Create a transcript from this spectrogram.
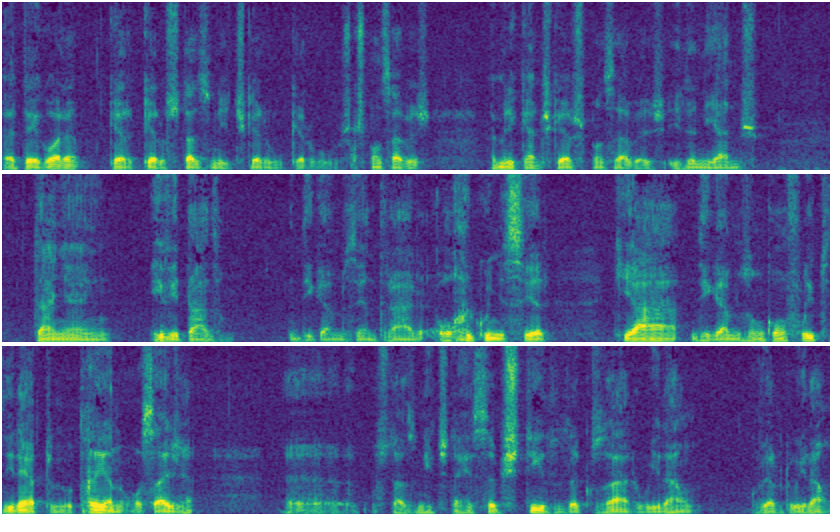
até agora, quer, quer os Estados Unidos, quer, quer os responsáveis americanos, quer os responsáveis iranianos, têm evitado digamos, entrar ou reconhecer que há, digamos, um conflito direto no terreno, ou seja, uh, os Estados Unidos têm-se abstido de acusar o Irão, o governo do Irão,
